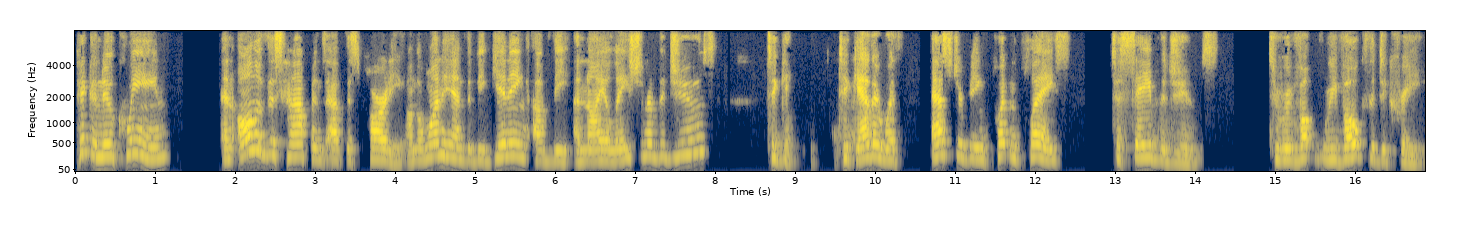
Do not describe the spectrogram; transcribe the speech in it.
pick a new queen? And all of this happens at this party. On the one hand, the beginning of the annihilation of the Jews, to get, together with Esther being put in place to save the Jews, to revo- revoke the decree.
